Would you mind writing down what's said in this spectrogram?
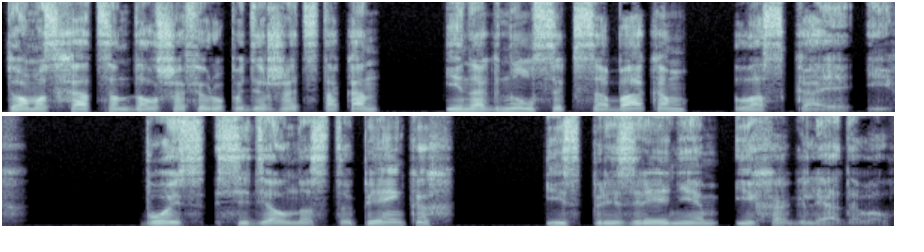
Томас Хадсон дал шоферу подержать стакан и нагнулся к собакам, лаская их. Бойс сидел на ступеньках и с презрением их оглядывал.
